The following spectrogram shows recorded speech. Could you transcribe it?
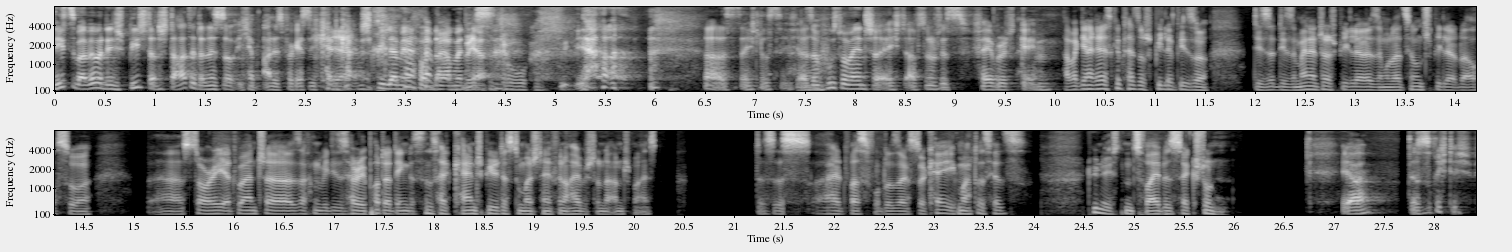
nächstes Mal, wenn man den Spielstand startet, dann ist so, ich habe alles vergessen, ich kenne Ja. keinen Spieler mehr von Wer Namen her. bist du? Ja. Ja, das ist echt lustig. Also Fußballmanager, echt absolutes Favorite Game. Aber generell, es gibt halt so Spiele wie so diese, diese Manager-Spiele, Simulationsspiele oder auch so äh, Story-Adventure-Sachen wie dieses Harry Potter-Ding. Das ist halt kein Spiel, das du mal schnell für eine halbe Stunde anschmeißt. Das ist halt was, wo du sagst, okay, ich mache das jetzt die nächsten zwei bis sechs Stunden. Ja, das ist richtig.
